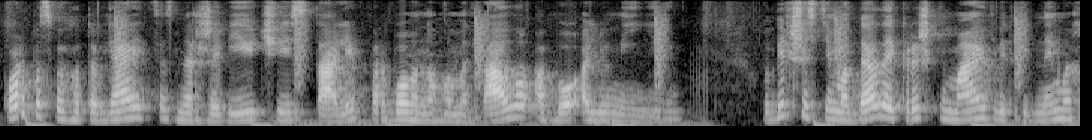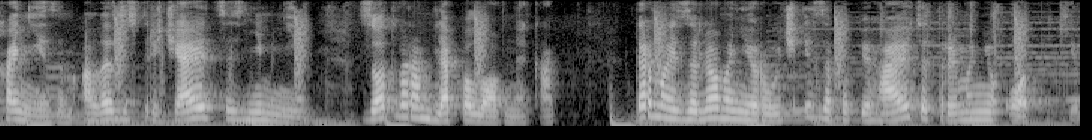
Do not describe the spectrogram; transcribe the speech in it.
Корпус виготовляється з нержавіючої сталі, фарбованого металу або алюмінію. У більшості моделей кришки мають відкидний механізм, але зустрічаються знімні з отвором для половника. Термоізольовані ручки запобігають отриманню опіків.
